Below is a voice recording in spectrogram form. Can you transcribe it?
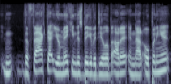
"N- the fact that you're making this big of a deal about it and not opening it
